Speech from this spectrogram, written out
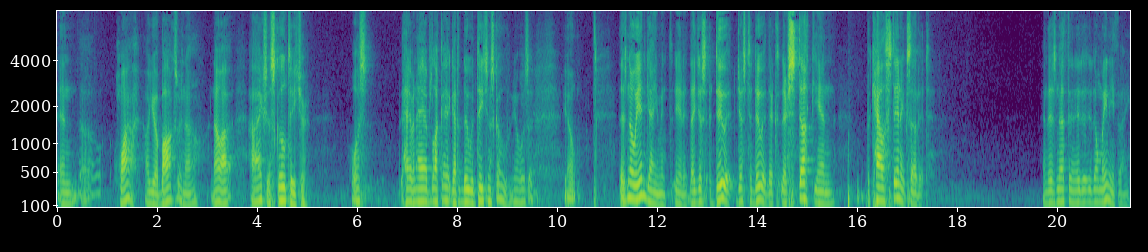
and uh, why? Are you a boxer? No, no. I I actually a school teacher. What's having abs like that got to do with teaching school? You know? You know, there's no end game in, in, it. They just do it just to do it. They're they're stuck in the calisthenics of it, and there's nothing. It, it don't mean anything.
